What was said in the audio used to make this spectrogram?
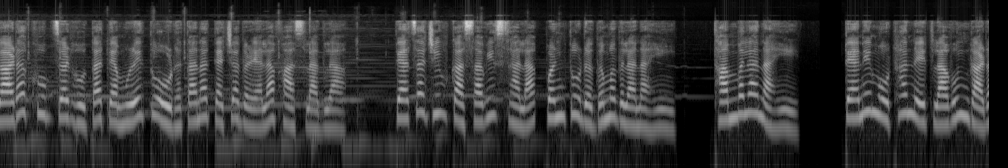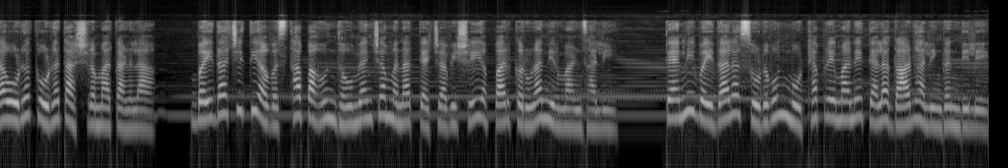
गाडा खूप जड होता त्यामुळे तो ओढताना त्याच्या गळ्याला फास लागला. त्याचा जीव कासावीस झाला पण तो डगमगला नाही. थांबला नाही. त्याने मोठा नेट लावून गाडा ओढत ओढत आश्रमात आणला. बैदाची ती अवस्था पाहून धौम्यांच्या मनात त्याच्याविषयी अपार करुणा निर्माण झाली. त्यांनी बैदाला सोडवून मोठ्या प्रेमाने त्याला गाढ आलिंगन दिले.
